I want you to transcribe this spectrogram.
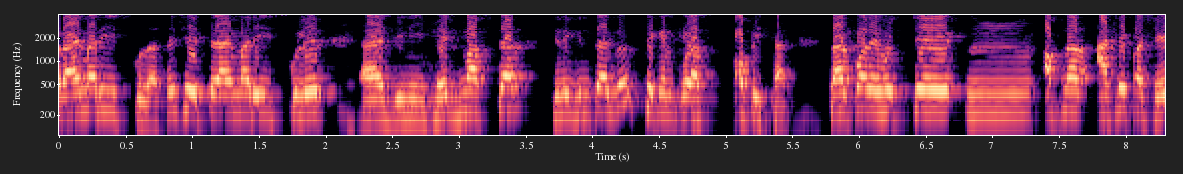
প্রাইমারি স্কুল আছে, সেই প্রাইমারি স্কুলের যিনি হেডমাস্টার তিনি কিন্তু একজন সেকেন্ড ক্লাস অফিসার তারপরে হচ্ছে আপনার আশেপাশে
